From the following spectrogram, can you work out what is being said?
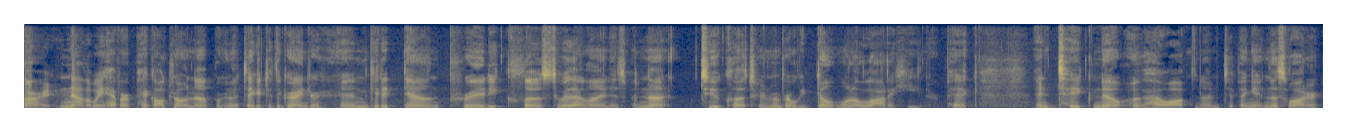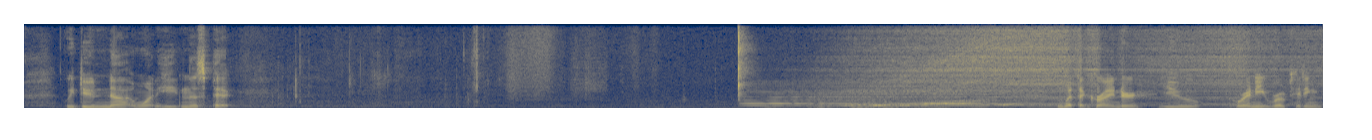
Alright, now that we have our pick all drawn up, we're going to take it to the grinder and get it down pretty close to where that line is, but not too close. Remember, we don't want a lot of heat in our pick. And take note of how often I'm dipping it in this water. We do not want heat in this pick. With a grinder, you or any rotating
